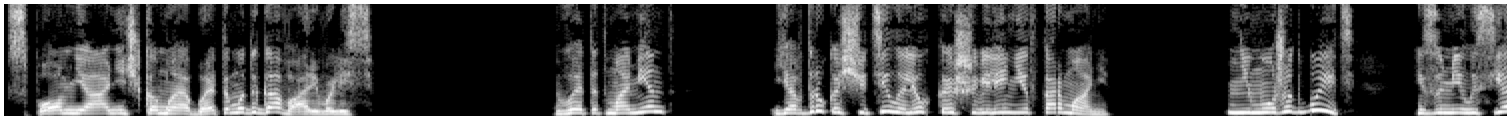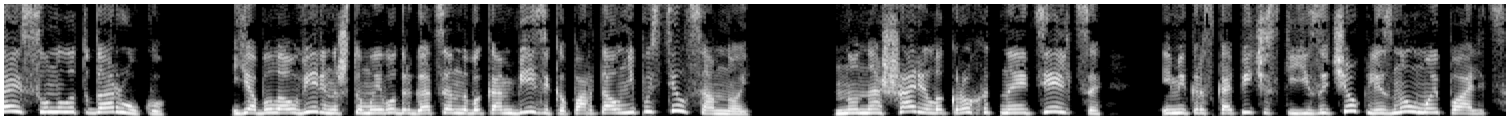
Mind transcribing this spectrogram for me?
Вспомни, Анечка, мы об этом и договаривались. В этот момент я вдруг ощутила легкое шевеление в кармане. «Не может быть!» — изумилась я и сунула туда руку. Я была уверена, что моего драгоценного комбезика портал не пустил со мной, но нашарила крохотное тельце, и микроскопический язычок лизнул мой палец.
